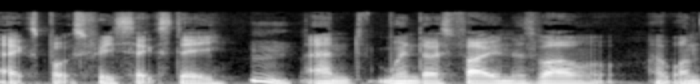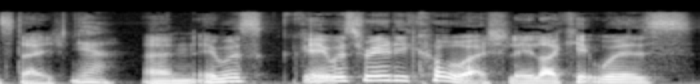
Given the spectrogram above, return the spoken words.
Xbox 360 Hmm. and Windows Phone as well at one stage. Yeah. And it was it was really cool actually. Like it was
